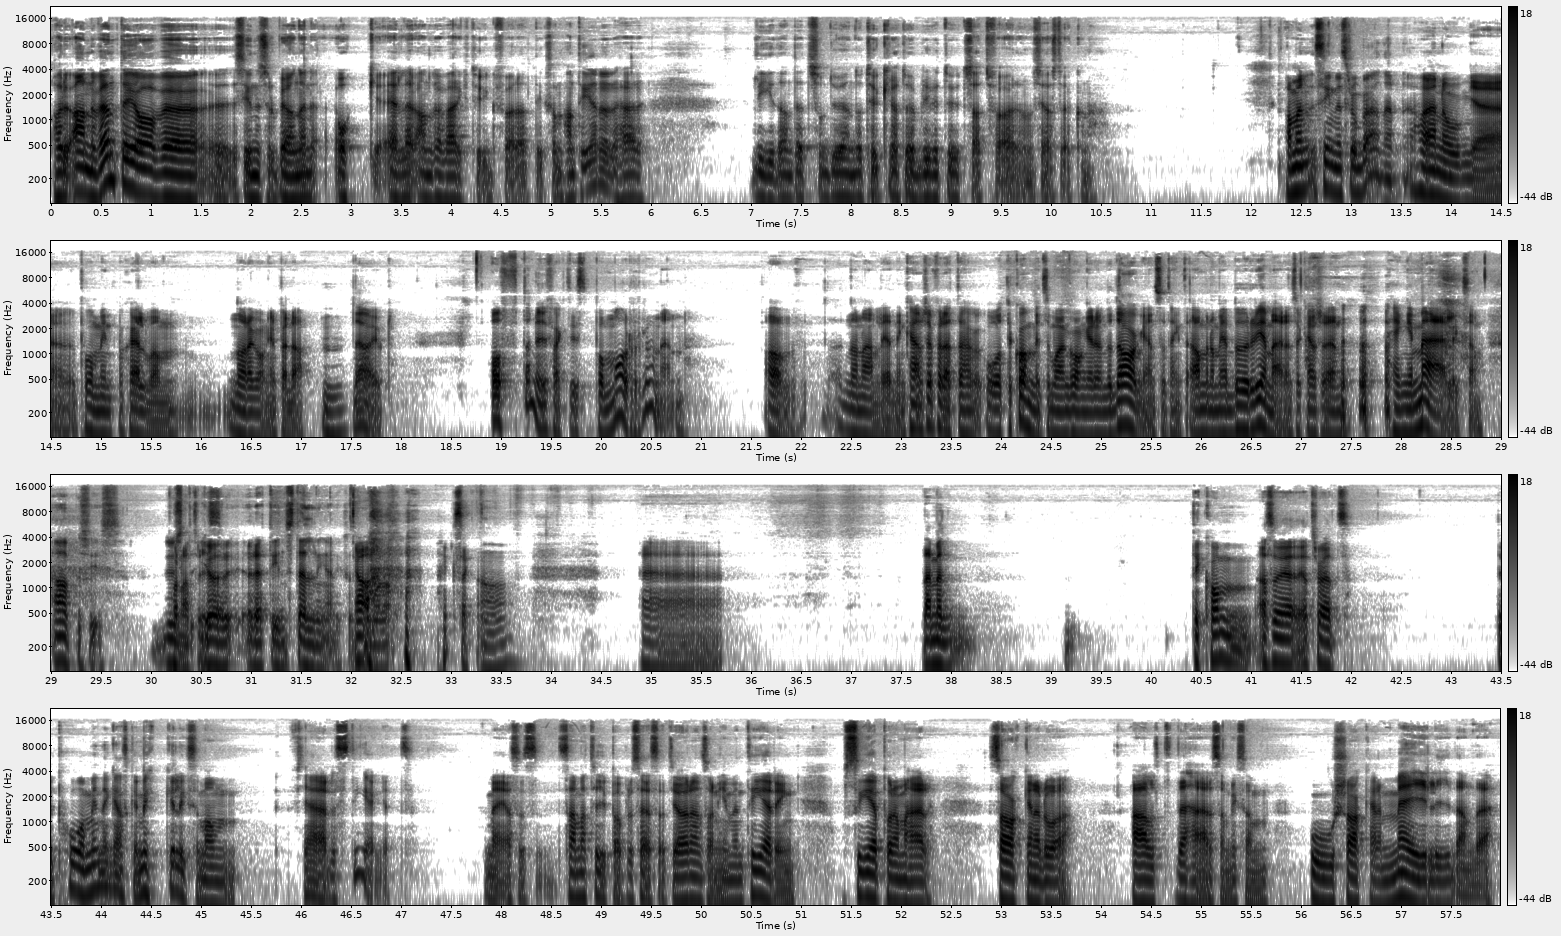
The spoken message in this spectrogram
har du använt dig av eh, sinnesrobönen och eller andra verktyg för att liksom hantera det här lidandet som du ändå tycker att du har blivit utsatt för de senaste veckorna? Ja, men sinnesrobönen har jag nog eh, påmint mig själv om några gånger per dag. Det har jag gjort. Ofta nu faktiskt på morgonen. Av någon anledning. Kanske för att det har återkommit så många gånger under dagen. Så tänkte jag, ja, men om jag börjar med den så kanske den hänger med. Liksom. Ja, precis. Du gör rätt inställningar. Liksom, Ja, exakt. ja. Eh, nej men det kom, alltså jag, jag tror att det påminner ganska mycket liksom om fjärde steget. För mig, alltså samma typ av process, att göra en sån inventering och se på de här sakerna då, allt det här som liksom orsakar mig lidande.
